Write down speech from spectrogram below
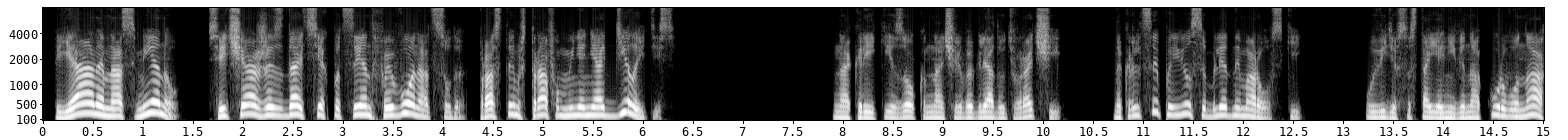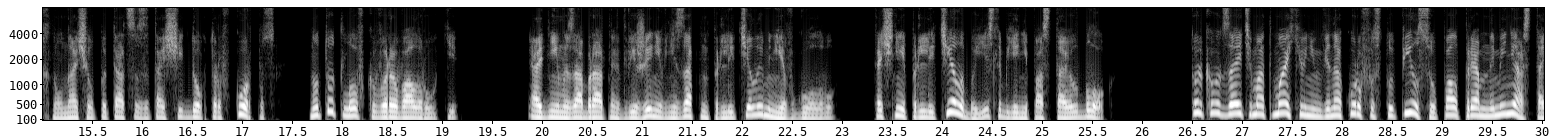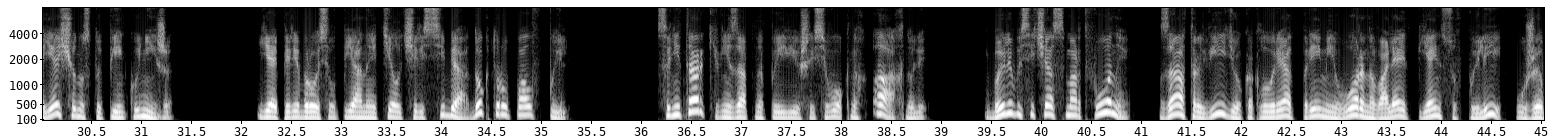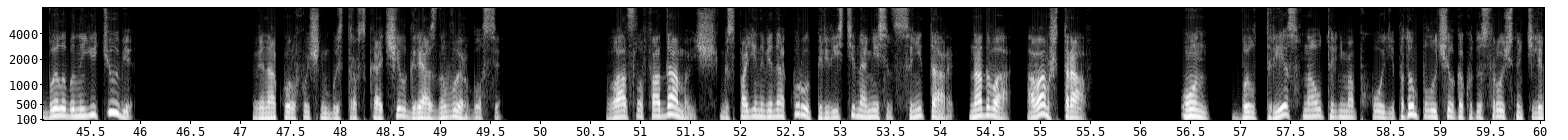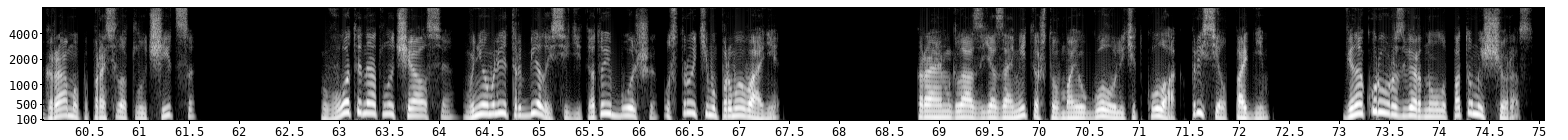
«Пьяным на смену? Сейчас же сдать всех пациентов и вон отсюда. Простым штрафом меня не отделаетесь». На крики из окон начали выглядывать врачи. На крыльце появился бледный Моровский. Увидев состояние Винокурова, он ахнул, начал пытаться затащить доктора в корпус, но тот ловко вырывал руки. Одним из обратных движений внезапно прилетело и мне в голову. Точнее, прилетело бы, если бы я не поставил блок. Только вот за этим отмахиванием Винокуров оступился, упал прямо на меня, стоящего на ступеньку ниже. Я перебросил пьяное тело через себя, доктор упал в пыль. Санитарки, внезапно появившиеся в окнах, ахнули. Были бы сейчас смартфоны, завтра видео, как лауреат премии Уоррена валяет пьяницу в пыли, уже было бы на Ютьюбе. Винокуров очень быстро вскочил, грязно выругался. «Вацлав Адамович, господина Винокуру перевести на месяц в санитары. На два. А вам штраф». Он был трезв на утреннем обходе, потом получил какую-то срочную телеграмму, попросил отлучиться. Вот и наотлучался. В нем литр белый сидит, а то и больше. Устройте ему промывание. Краем глаза я заметил, что в мою голову летит кулак. Присел под ним. Винокуру развернуло, потом еще раз.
